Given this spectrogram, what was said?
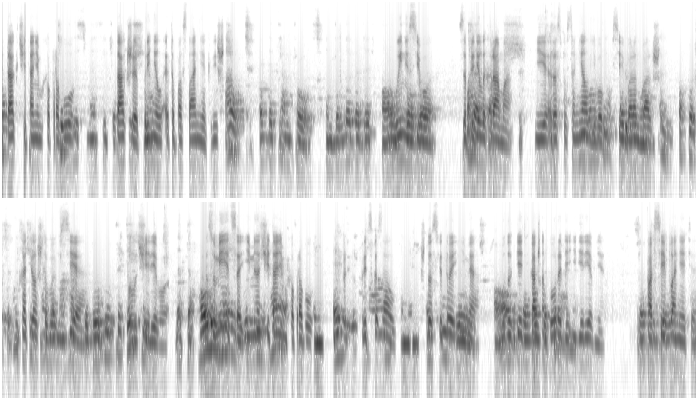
Итак, Читание took Махапрабху также принял это послание Кришны, вынес его за пределы храма. И распространял его по всей it Он хотел, чтобы все получили его. Разумеется, именно Читание Махапрабху предсказал, что святое имя будут петь в каждом городе и деревне по всей планете.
